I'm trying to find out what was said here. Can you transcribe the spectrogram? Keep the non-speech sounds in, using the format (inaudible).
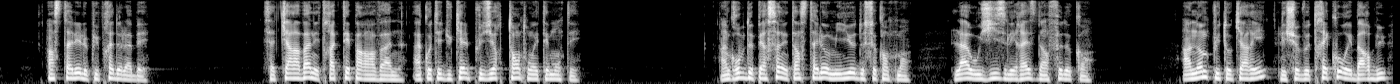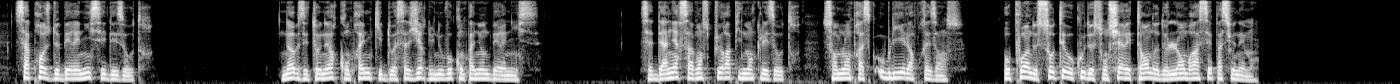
installée le plus près de la baie. Cette caravane est tractée par un van, à côté duquel plusieurs tentes ont été montées. Un groupe de personnes est installé au milieu de ce campement, là où gisent les restes d'un feu de camp. Un homme plutôt carré, les cheveux très courts et barbus, s'approche de Bérénice et des autres. Nobs et Tonner comprennent qu'il doit s'agir du nouveau compagnon de Bérénice. Cette dernière s'avance plus rapidement que les autres, semblant presque oublier leur présence, au point de sauter au cou de son cher et tendre et de l'embrasser passionnément.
